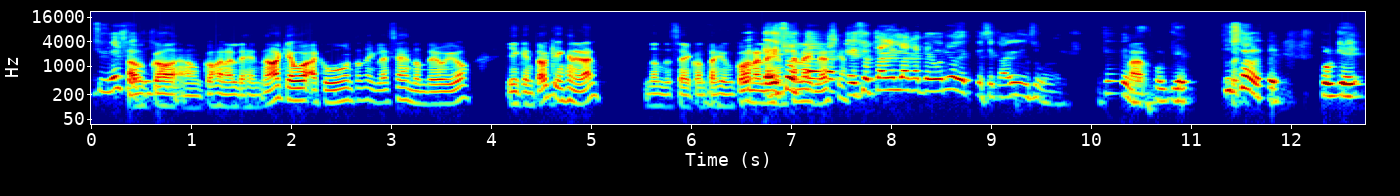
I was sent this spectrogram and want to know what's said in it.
su iglesia. A un, co- a un cojonal de gente. No, aquí hubo, aquí hubo un montón de iglesias en donde vivo y en Kentucky en general, donde se contagió un cojonal de eso, gente en la está, iglesia. eso está en la categoría de que se caguen en su madre. Claro. Porque tú sabes, porque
